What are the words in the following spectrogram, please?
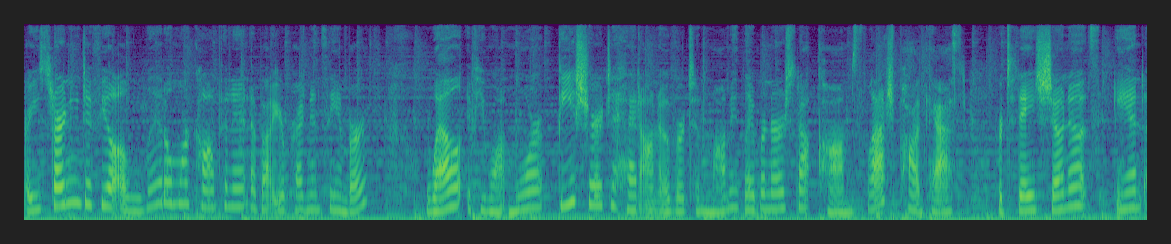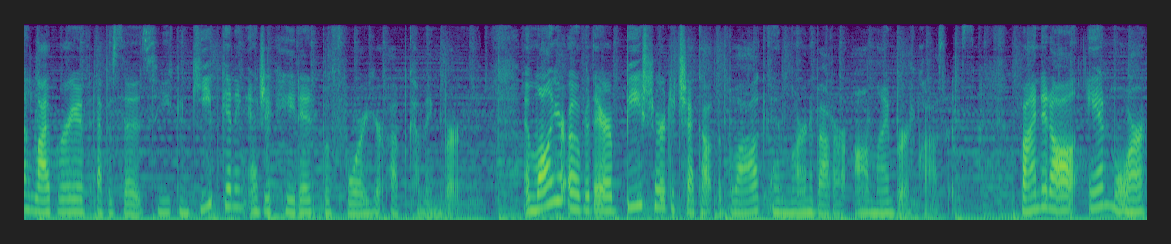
Are you starting to feel a little more confident about your pregnancy and birth? Well, if you want more, be sure to head on over to mommylabornurse.com slash podcast for today's show notes and a library of episodes so you can keep getting educated before your upcoming birth. And while you're over there, be sure to check out the blog and learn about our online birth classes. Find it all and more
